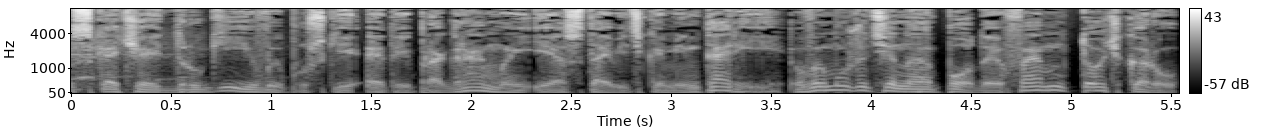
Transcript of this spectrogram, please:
Скачать другие выпуски этой программы и оставить комментарии вы можете на podfm.ru.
